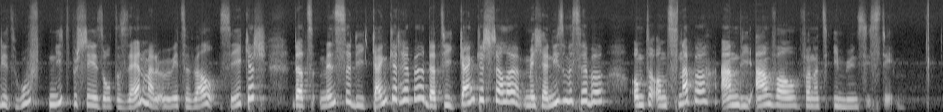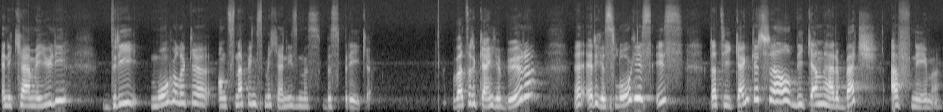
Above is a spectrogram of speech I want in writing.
dit hoeft niet per se zo te zijn, maar we weten wel zeker dat mensen die kanker hebben, dat die kankercellen mechanismes hebben om te ontsnappen aan die aanval van het immuunsysteem. En ik ga met jullie drie mogelijke ontsnappingsmechanismes bespreken. Wat er kan gebeuren, ergens logisch, is dat die kankercel die kan haar badge afnemen,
